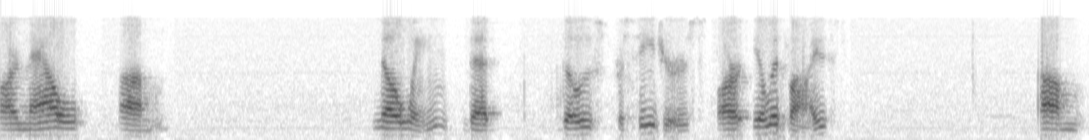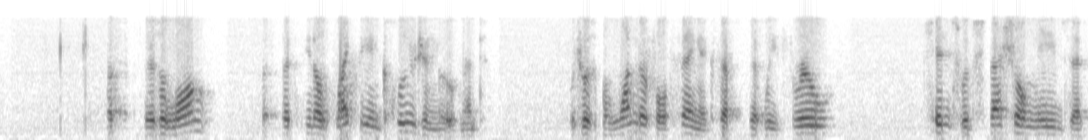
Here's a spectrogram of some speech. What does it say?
are now um, knowing that those procedures are ill-advised. Um, but there's a long, but, but you know, like the inclusion movement, which was a wonderful thing, except that we threw kids with special needs at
